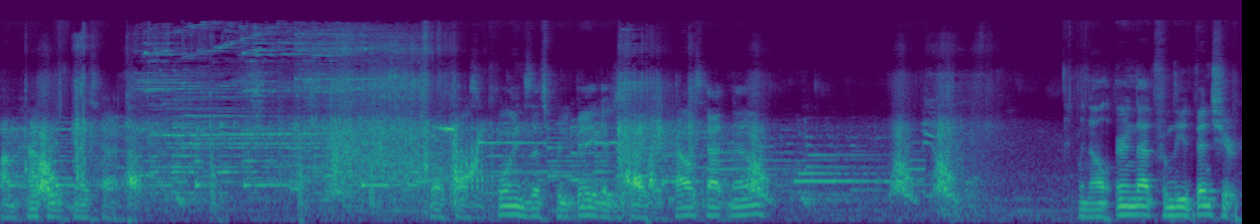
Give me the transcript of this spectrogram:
I'm happy with my attack. 12,000 coins, that's pretty big. I just got a cow's hat now. And I'll earn that from the adventure.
